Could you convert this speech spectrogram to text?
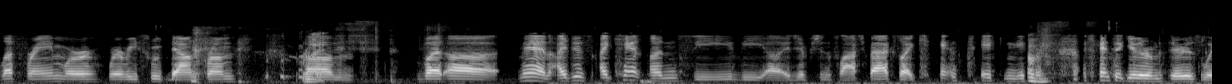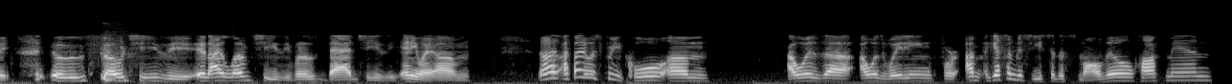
left frame or wherever he swooped down from. Right. Um, but uh, man, I just I can't unsee the uh, Egyptian flashback, so I can't take neither. I can't take either of them seriously. It was so cheesy, and I love cheesy, but it was bad cheesy. Anyway, um, no, I, I thought it was pretty cool. Um, I was uh, I was waiting for. I'm, I guess I'm just used to the Smallville Hawkman,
